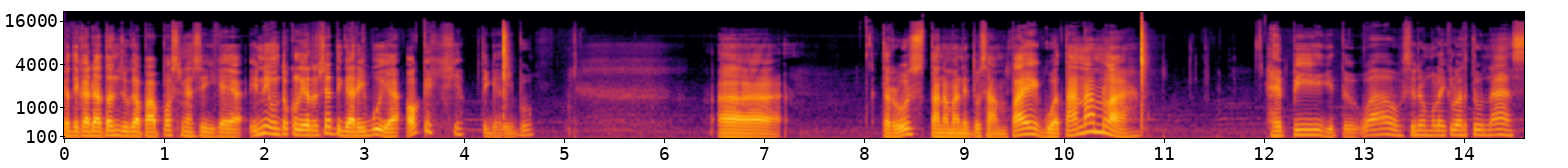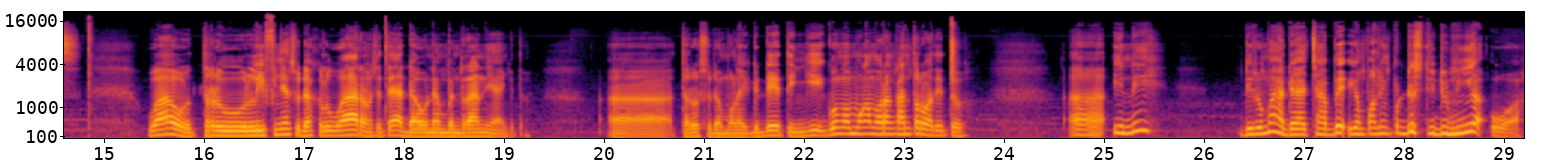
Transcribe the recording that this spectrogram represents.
ketika datang juga papos ngasih kayak ini untuk clearance-nya 3000 ya. Oke, siap 3000. Eh terus tanaman itu sampai gua tanam lah. Happy gitu. Wow, sudah mulai keluar tunas. Wow, true leaf-nya sudah keluar, maksudnya daun yang benerannya gitu. Eh terus sudah mulai gede, tinggi. Gua ngomong sama orang kantor waktu itu. Eh ini di rumah ada cabai yang paling pedes di dunia. Wah,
